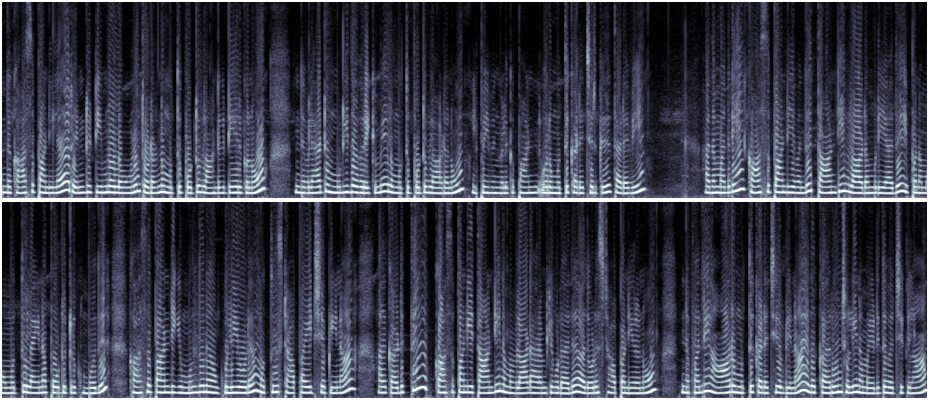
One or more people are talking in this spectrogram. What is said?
இந்த காசு பாண்டியில் ரெண்டு டீமில் உள்ளவங்களும் தொடர்ந்து முத்து போட்டு விளாண்டுக்கிட்டே இருக்கணும். இந்த விளையாட்டு முடித வரைக்குமே இதில் முத்து போட்டு விளாடணும் இப்போ இவங்களுக்கு பாண்டி ஒரு முத்து கிடச்சிருக்கு தடவி. அதை மாதிரி காசு பாண்டியை வந்து தாண்டி விளாட முடியாது. இப்போ நம்ம முத்து லைனாக போட்டுட்ருக்கும்போது காசு பாண்டிக்கு முந்தின குழியோட முத்து ஸ்டாப் ஆயிடுச்சு அப்படின்னா அதுக்கு அடுத்து காசு பாண்டியை தாண்டி நம்ம விளாட ஆரம்பிக்கக்கூடாது. அதோட ஸ்டாப் பண்ணிடணும். இந்த மாதிரி ஆறு முத்து கிடச்சி அப்படின்னா இதை கருன்னு சொல்லி நம்ம எடுத்து வச்சுக்கலாம்.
